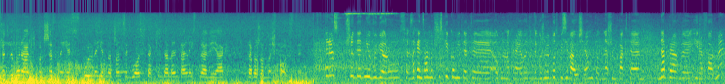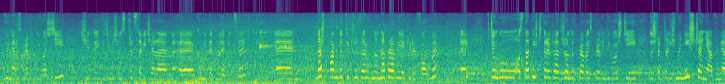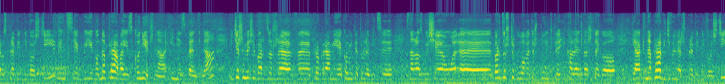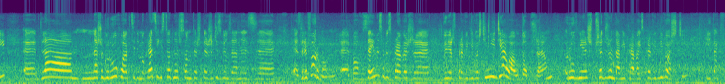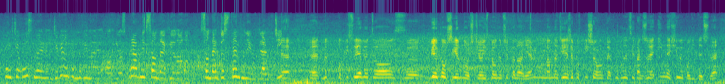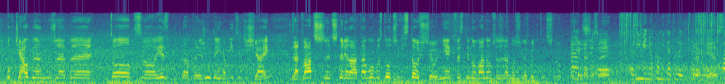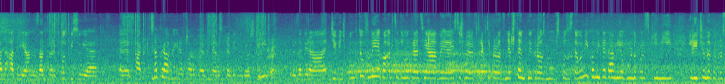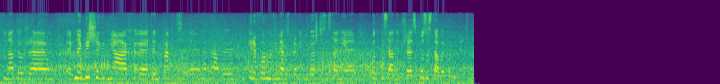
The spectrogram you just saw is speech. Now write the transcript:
przed wyborami potrzebny jest wspólny, jednoczący głos w tak fundamentalnej sprawie jak praworządność w Polsce. Teraz w przededniu wyborów zachęcamy wszystkie komitety ogólnokrajowe do tego, żeby podpisywały się pod naszym paktem naprawy i reformy wymiaru sprawiedliwości. Dzisiaj tutaj widzimy się z przedstawicielem e, Komitetu Lewicy. E, nasz pakt dotyczy zarówno naprawy, jak i reformy. E, w ciągu ostatnich czterech lat rządów Prawa i Sprawiedliwości doświadczaliśmy niszczenia wymiaru sprawiedliwości, więc jakby jego naprawa jest konieczna i niezbędna. I cieszymy się bardzo, że w programie Komitetu Lewicy znalazły się e, bardzo szczegółowe też punkty i kalendarz tego, jak naprawić wymiar sprawiedliwości. E, dla naszego ruchu Akcji Demokracji istotne są też te rzeczy związane z, z reformą, e, bo zdajemy sobie sprawę, że wymiar sprawiedliwości nie działał dobrze, również przed rządami Prawa i Sprawiedliwości. I tak w punkcie ósmym i dziewiątym mówimy o, i o sprawnych sądach, i o, o sądach dostępnych dla ludzi. E, My podpisujemy to z wielką przyjemnością i z pełnym przekonaniem. Mam nadzieję, że podpiszą te propozycje także inne siły polityczne, bo chciałbym, żeby to, co jest na tej żółtej tablicy dzisiaj, za 2, 3, 4 lata było po prostu oczywistością, nie kwestionowaną przez żadną siłę polityczną. W E, imieniu Komitetu Lewicy rozumiem, pan Adrian Zadberg podpisuje pakt naprawy i reformy wymiaru sprawiedliwości, który zawiera 9 punktów. My jako Akcja Demokracja my jesteśmy w trakcie prowadzenia wstępnych rozmów z pozostałymi komitetami ogólnopolskimi i liczymy po prostu na to, że e, w najbliższych dniach e, ten pakt e, naprawy i reformy wymiaru sprawiedliwości zostanie podpisany przez pozostałe komitety.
